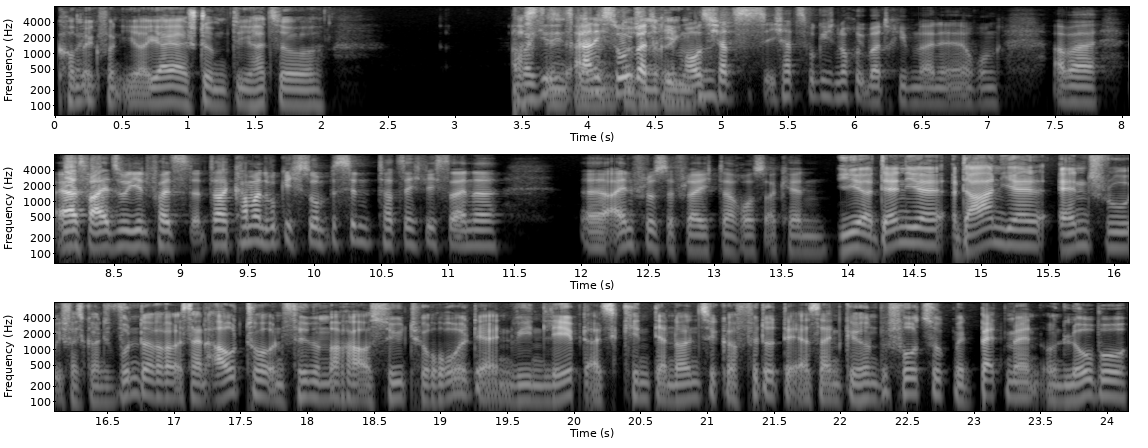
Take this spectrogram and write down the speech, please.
Comic von ihr. Ja, ja, stimmt. Die hat so, aber hier sieht es gar nicht einen so übertrieben aus. Ich hatte es ich wirklich noch übertrieben in Erinnerung. Aber ja, es war also jedenfalls, da kann man wirklich so ein bisschen tatsächlich seine, äh, Einflüsse vielleicht daraus erkennen. Hier, Daniel, Daniel Andrew, ich weiß gar nicht, Wunderer, ist ein Autor und Filmemacher aus Südtirol, der in Wien lebt. Als Kind der 90er fütterte er sein Gehirn bevorzugt mit Batman und Lobo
